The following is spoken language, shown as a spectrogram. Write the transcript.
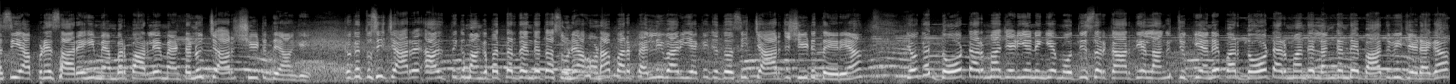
ਅਸੀਂ ਆਪਣੇ ਸਾਰੇ ਹੀ ਮੈਂਬਰ ਪਾਰਲੀਮੈਂਟ ਨੂੰ ਚਾਰਜ ਸ਼ੀਟ ਦੇਾਂਗੇ ਕਿਉਂਕਿ ਤੁਸੀਂ ਚਾਰ ਅੱਜ ਤੱਕ ਮੰਗ ਪੱਤਰ ਦਿੰਦੇ ਤਾਂ ਸੁਣਿਆ ਹੋਣਾ, ਪਰ ਪਹਿਲੀ ਵਾਰੀ ਹੈ ਕਿ ਜਦੋਂ ਅਸੀਂ ਚਾਰਜ ਸ਼ੀਟ ਦੇ ਰਹੇ ਹਾਂ, ਕਿਉਂਕਿ ਦੋ ਟਰਮਾਂ ਜਿਹੜੀਆਂ ਨੇਗੀਆਂ ਮੋਦੀ ਸਰਕਾਰ ਦੀਆਂ ਲੰਘ ਚੁੱਕੀਆਂ ਨੇ, ਪਰ ਦੋ ਟਰਮਾਂ ਦੇ ਲੰਘਣ ਦੇ ਬਾਅਦ ਵੀ ਜਿਹੜਾ ਹੈਗਾ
